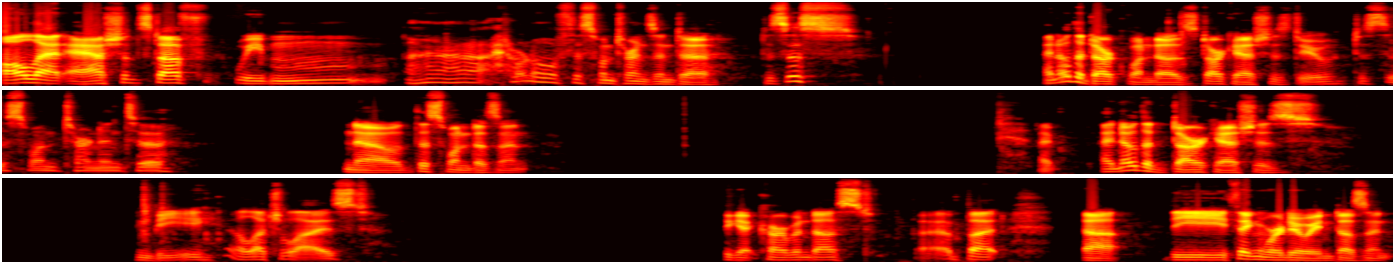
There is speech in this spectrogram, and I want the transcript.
all that ash and stuff, we, uh, I don't know if this one turns into, does this, I know the dark one does, dark ashes do. Does this one turn into, no, this one doesn't. I, I know the dark ashes can be electrolyzed to get carbon dust, uh, but uh, the thing we're doing doesn't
